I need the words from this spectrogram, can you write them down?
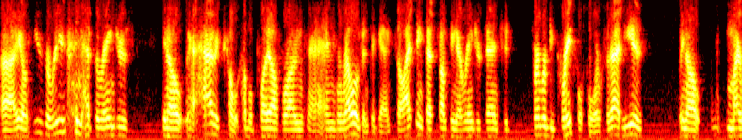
Uh, you know, he's the reason that the Rangers, you know, had a couple, couple playoff runs and were relevant again. So I think that's something that Ranger fans should forever be grateful for. For that, he is, you know, my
